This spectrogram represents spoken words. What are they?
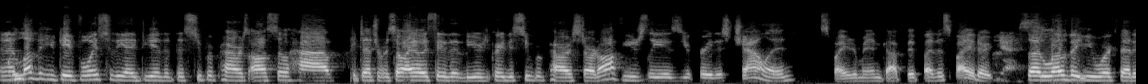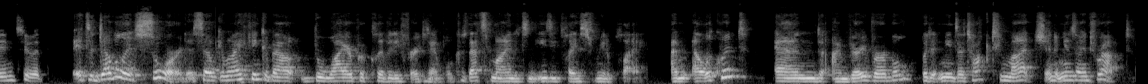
And I love that you gave voice to the idea that the superpowers also have a detriment. So I always say that your greatest superpower start off usually is your greatest challenge. Spider Man got bit by the spider. Yes. So I love that you work that into it. It's a double edged sword. So when I think about the wire proclivity, for example, because that's mine, it's an easy place for me to play. I'm eloquent, and I'm very verbal, but it means I talk too much and it means I interrupt.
